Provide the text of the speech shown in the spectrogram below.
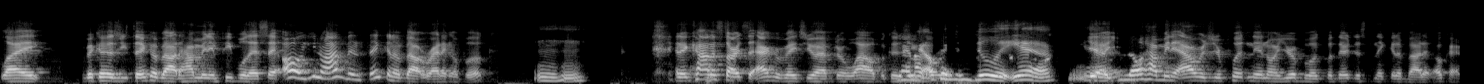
like because you think about how many people that say, "Oh, you know, I've been thinking about writing a book." Mm-hmm and it kind of starts to aggravate you after a while because you're like, know, okay, just do it. Yeah. yeah. yeah. you know how many hours you're putting in on your book, but they're just thinking about it. Okay.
